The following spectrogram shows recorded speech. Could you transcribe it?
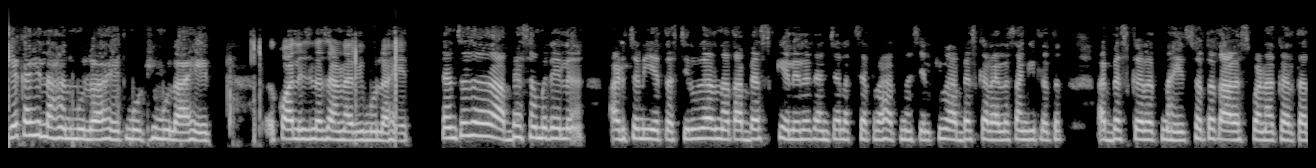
जे काही लहान मुलं आहेत मोठी मुलं आहेत कॉलेजला जाणारी मुलं आहेत त्यांचा जर अभ्यासामध्ये अडचणी येत असतील. उदाहरणार्थ अभ्यास केलेलं त्यांच्या लक्षात राहत नसेल किंवा अभ्यास करायला सांगितलं तर अभ्यास करत नाहीत सतत आळसपणा करतात.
